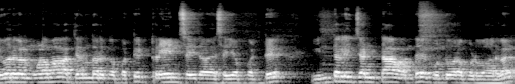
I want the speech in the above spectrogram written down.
இவர்கள் மூலமாக தேர்ந்தெடுக்கப்பட்டு ட்ரெயின் செய்த செய்யப்பட்டு இன்டெலிஜென்ட்டாக வந்து கொண்டு வரப்படுவார்கள்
